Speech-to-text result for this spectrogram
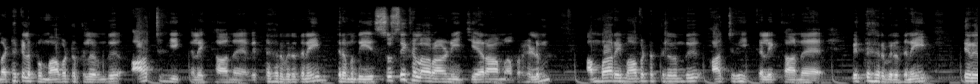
மட்டக்களப்பு மாவட்டத்திலிருந்து ஆற்றுகை கலைக்கான வித்தகர் விருதினை திருமதி சுசிகலா ராணி ஜெயராம் அவர்களும் அம்பாறை மாவட்டத்திலிருந்து ஆற்றுகை கலைக்கான வித்தகர் விருதினை திரு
